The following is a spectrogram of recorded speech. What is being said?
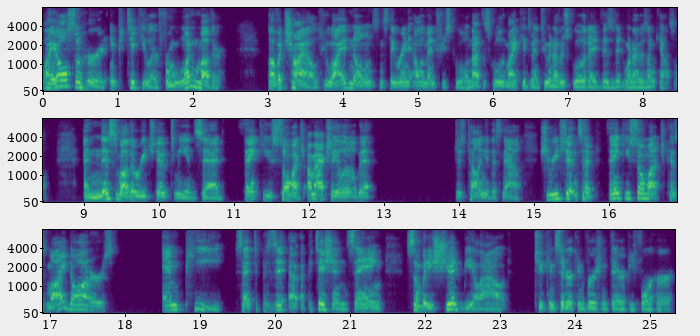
I also heard in particular from one mother of a child who I had known since they were in elementary school, not the school that my kids went to, another school that I'd visited when I was on council. And this mother reached out to me and said, Thank you so much. I'm actually a little bit just telling you this now. She reached out and said, Thank you so much because my daughter's MP sent a, a petition saying somebody should be allowed to consider conversion therapy for her.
